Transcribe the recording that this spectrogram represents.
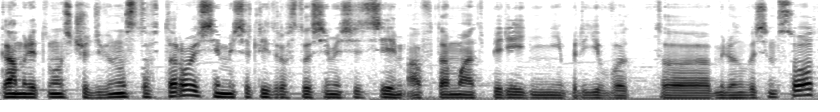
Camry это у нас что, 92 70 литров, 177, автомат, передний привод, э, миллион восемьсот.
